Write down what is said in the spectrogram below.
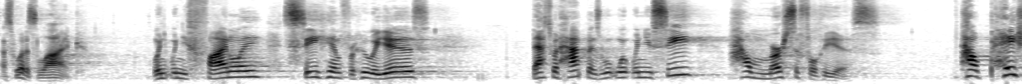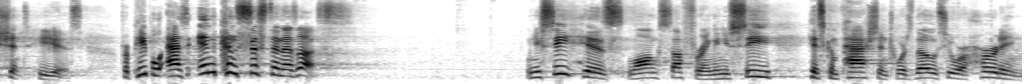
That's what it's like. When, when you finally see him for who he is, that's what happens. When, when you see how merciful he is, how patient he is for people as inconsistent as us. When you see his long suffering and you see his compassion towards those who are hurting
